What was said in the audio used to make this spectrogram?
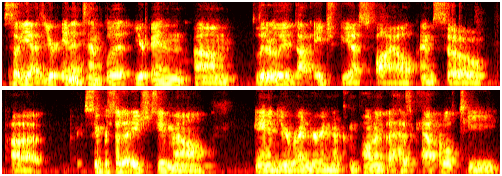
So yeah, you're in a template. You're in um, literally a .hbs file, and so uh, superset of HTML, and you're rendering a component that has a capital T,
